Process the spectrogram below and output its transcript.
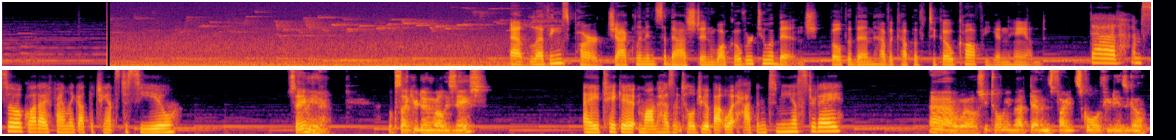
At Levings Park, Jacqueline and Sebastian walk over to a bench. Both of them have a cup of to go coffee in hand. Dad, I'm so glad I finally got the chance to see you. Same here. Looks like you're doing well these days. I take it Mom hasn't told you about what happened to me yesterday? Ah, well, she told me about Devin's fight at school a few days ago.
